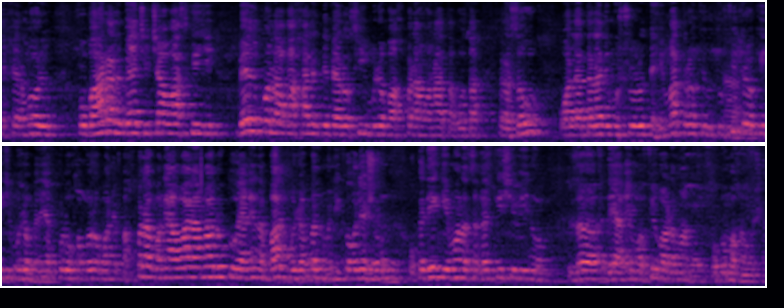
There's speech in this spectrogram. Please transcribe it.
ته خیر موري خو بهر حال بیا چې چا واس کیږي بالکل هغه خلک د بیروسی موږ با خپل امانات هغه ته رسوو او الله تعالی دې موږ ټولو ته همت راکړي او توفیق راکړي چې موږ په دې خپلو خبرو باندې په خپله باندې اوار عمل وکړو هغې نه بعد موږ بل مني کولی شو او که دې کې مونه څه غلطي شوي نو زه د هغې معافي غواړم او په مخه مو شه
